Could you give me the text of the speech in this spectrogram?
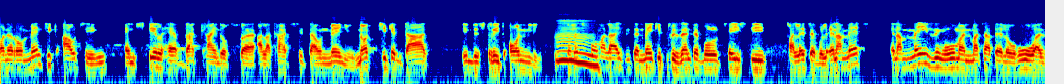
on a romantic outing and still have that kind of uh, a la carte sit down menu, not chicken dust in the street only. So let's formalize it and make it presentable, tasty, palatable. And I met an amazing woman, Matapelo, who was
